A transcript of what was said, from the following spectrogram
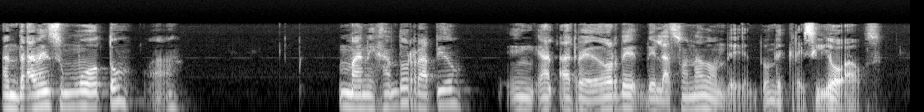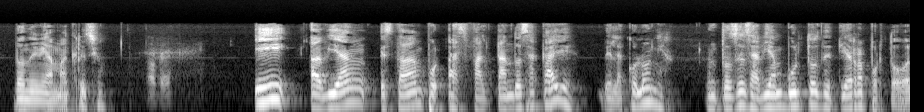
andaba en su moto, ¿ah? manejando rápido en, alrededor de, la zona donde, donde creció, vamos, donde mi mamá creció. Y habían, estaban por, asfaltando esa calle de la colonia. Entonces habían bultos de tierra por todos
